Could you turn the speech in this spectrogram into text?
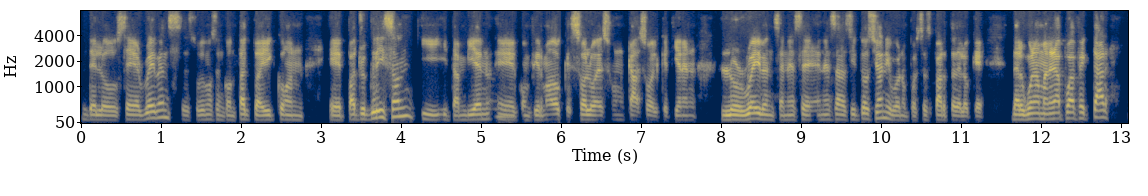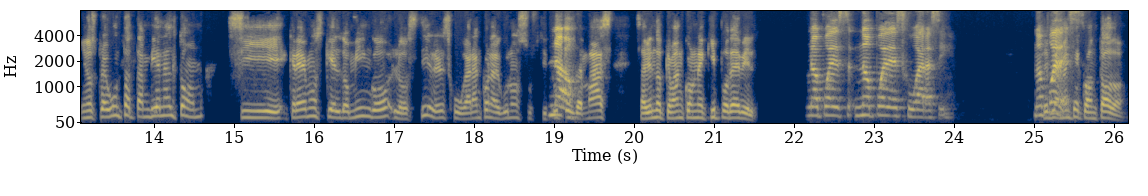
de los eh, Ravens. Estuvimos en contacto ahí con eh, Patrick Gleason y, también eh, confirmado que solo es un caso el que tienen los Ravens en, ese, en esa situación y bueno, pues es parte de lo que de alguna manera puede afectar. Y nos pregunta también al Tom si creemos que el domingo los Steelers jugarán con algunos sustitutos de más, sabiendo que van con un equipo débil. No puedes, no puedes jugar así. No Simplemente con todo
